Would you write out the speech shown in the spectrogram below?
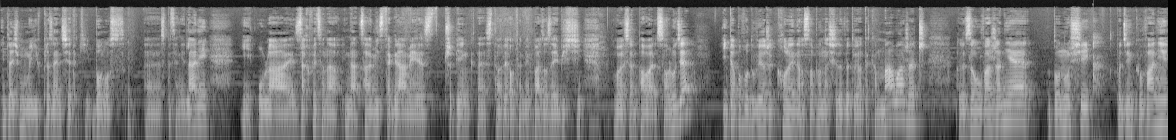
i daliśmy mu jej w prezencie taki bonus y, specjalnie dla niej. I Ula jest zachwycona i na całym Instagramie jest przepiękne story o tym, jak bardzo zajebiści w OSM Power są ludzie. I to powoduje, że kolejne osoby na się dowiadują. Taka mała rzecz, ale zauważenie, bonusik, podziękowanie,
